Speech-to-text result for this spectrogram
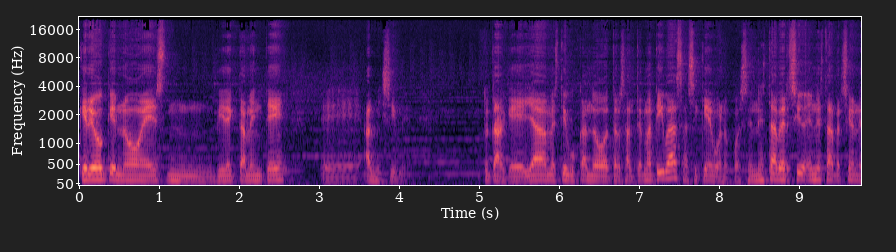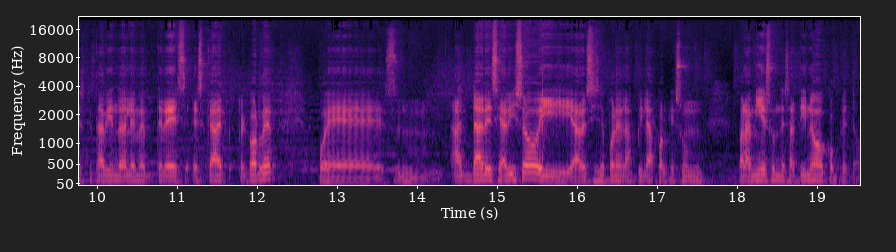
creo que no es mm, directamente eh, admisible. Total, que ya me estoy buscando otras alternativas, así que bueno, pues en esta versión, en estas versiones que está viendo el M3 Skype Recorder, pues mm, dar ese aviso y a ver si se ponen las pilas porque es un, para mí es un desatino completo.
